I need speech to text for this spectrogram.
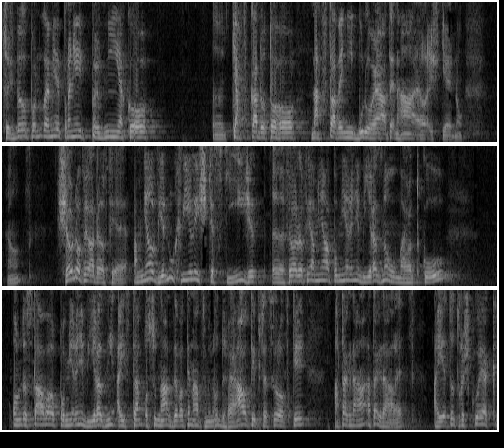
což byl podle mě pro něj první jako eh, ťavka do toho nastavení budu hrát NHL ještě jednou. Jo? Šel do Filadelfie a měl v jednu chvíli štěstí, že eh, Philadelphia měla poměrně výraznou marotku, on dostával poměrně výrazný ice tam 18-19 minut, hrál ty přesilovky a tak dále a tak dále. A je to trošku jak,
